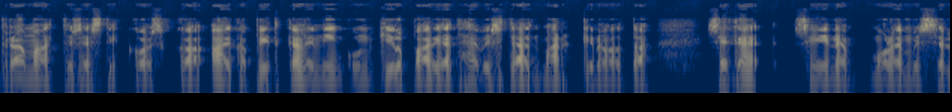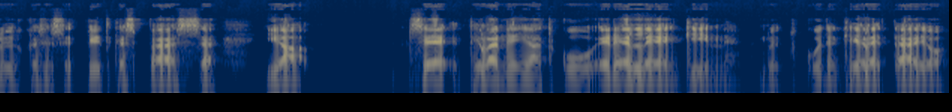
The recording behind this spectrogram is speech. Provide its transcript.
dramaattisesti, koska aika pitkälle niin kun kilpailijat hävistävät markkinoilta sekä siinä molemmissa lyhkäisissä että pitkässä päässä, ja se tilanne jatkuu edelleenkin. Nyt kuitenkin eletään jo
